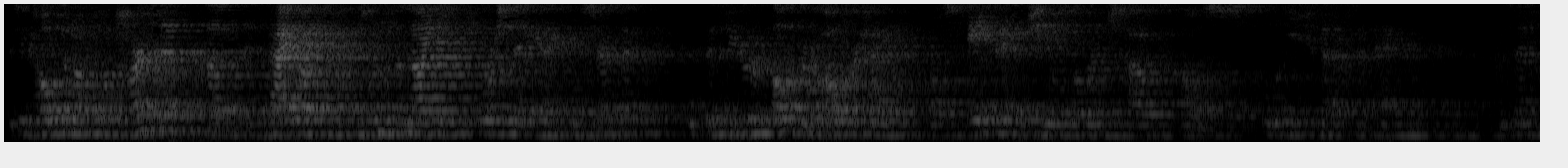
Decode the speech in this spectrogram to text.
Dus ik hoop dan ook van harte dat het bijwonen van bijzondere live voorstellingen en concerten op den duur ook door de overheid als even essentieel zal worden beschouwd als volle vliegtuigen en een gezellig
